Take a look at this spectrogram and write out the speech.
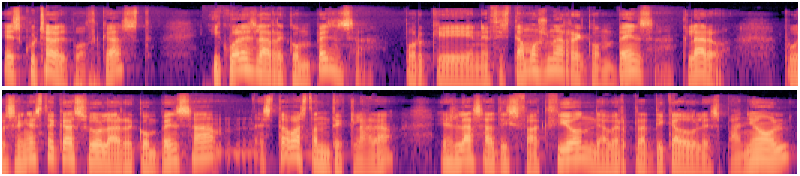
escuchar el podcast. ¿Y cuál es la recompensa? Porque necesitamos una recompensa, claro. Pues en este caso la recompensa está bastante clara. Es la satisfacción de haber practicado el español,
